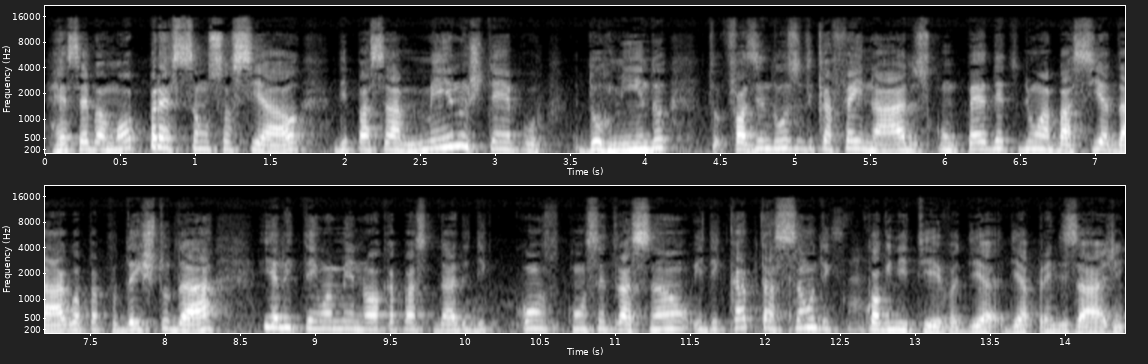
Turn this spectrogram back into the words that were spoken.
recebe a maior pressão social de passar menos tempo dormindo, fazendo uso de cafeinados, com o pé dentro de uma bacia d'água para poder estudar, e ele tem uma menor capacidade de con- concentração e de captação de cognitiva, de, a- de aprendizagem.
